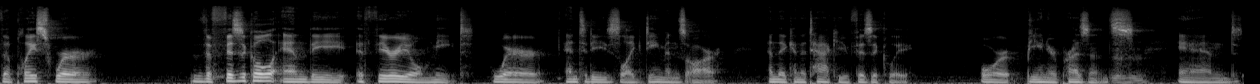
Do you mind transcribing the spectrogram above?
the place where the physical and the ethereal meet, where entities like demons are, and they can attack you physically or be in your presence and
